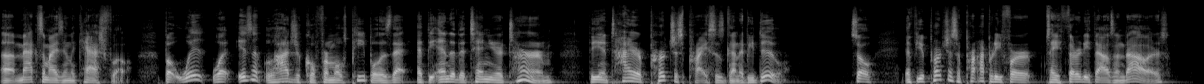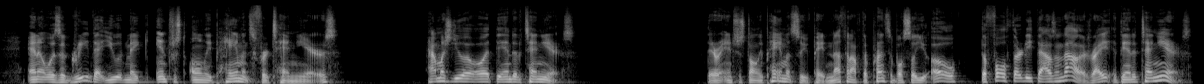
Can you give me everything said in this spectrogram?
uh, maximizing the cash flow. But what isn't logical for most people is that at the end of the 10 year term, the entire purchase price is going to be due. So if you purchase a property for, say, $30,000, and it was agreed that you would make interest only payments for 10 years, how much do you owe at the end of 10 years? There are interest only payments, so you've paid nothing off the principal, so you owe the full $30,000, right? At the end of 10 years.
